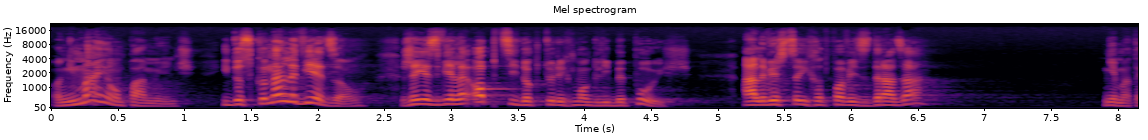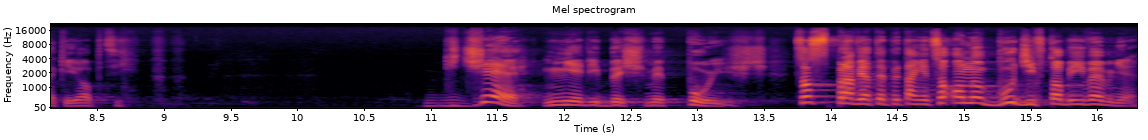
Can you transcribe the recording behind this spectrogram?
Oni mają pamięć i doskonale wiedzą, że jest wiele opcji, do których mogliby pójść. Ale wiesz, co ich odpowiedź zdradza? Nie ma takiej opcji. Gdzie mielibyśmy pójść? Co sprawia te pytanie? Co ono budzi w tobie i we mnie?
